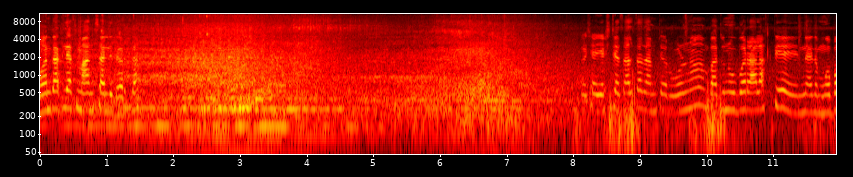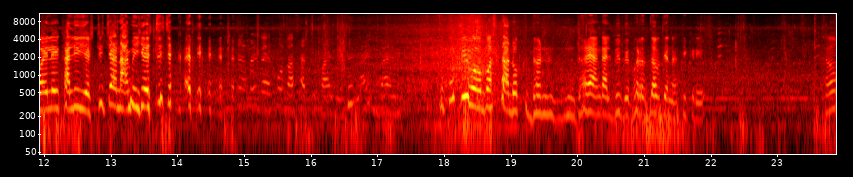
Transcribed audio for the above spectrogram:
मंदातल्याच माणसाले धरतात कशा एसट्या चालतात आमच्या रोडनं बाजून उभं राहा लागते. नाही तर मोबाईलही खाली एसटीच्या आणि आम्ही एसटीच्या खाली. तू कुठे बसता डोक धन धळ्या अंगाल बिबे भरत जाऊ दे ना तिकडे. हो.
